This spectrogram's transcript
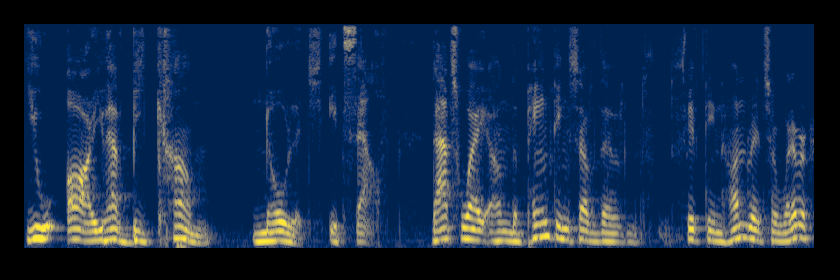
You are, you have become knowledge itself. That's why on the paintings of the 1500s or whatever,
